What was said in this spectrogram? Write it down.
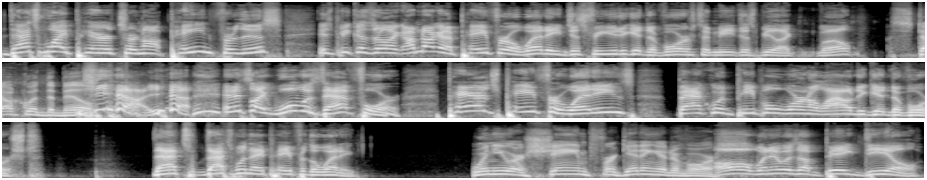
That's why parents are not paying for this. Is because they're like, I'm not going to pay for a wedding just for you to get divorced and me just be like, well, Stuck with the bill. yeah, yeah. And it's like, what was that for? Parents paid for weddings back when people weren't allowed to get divorced. That's that's when they pay for the wedding. when you are shamed for getting a divorce. Oh, when it was a big deal.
